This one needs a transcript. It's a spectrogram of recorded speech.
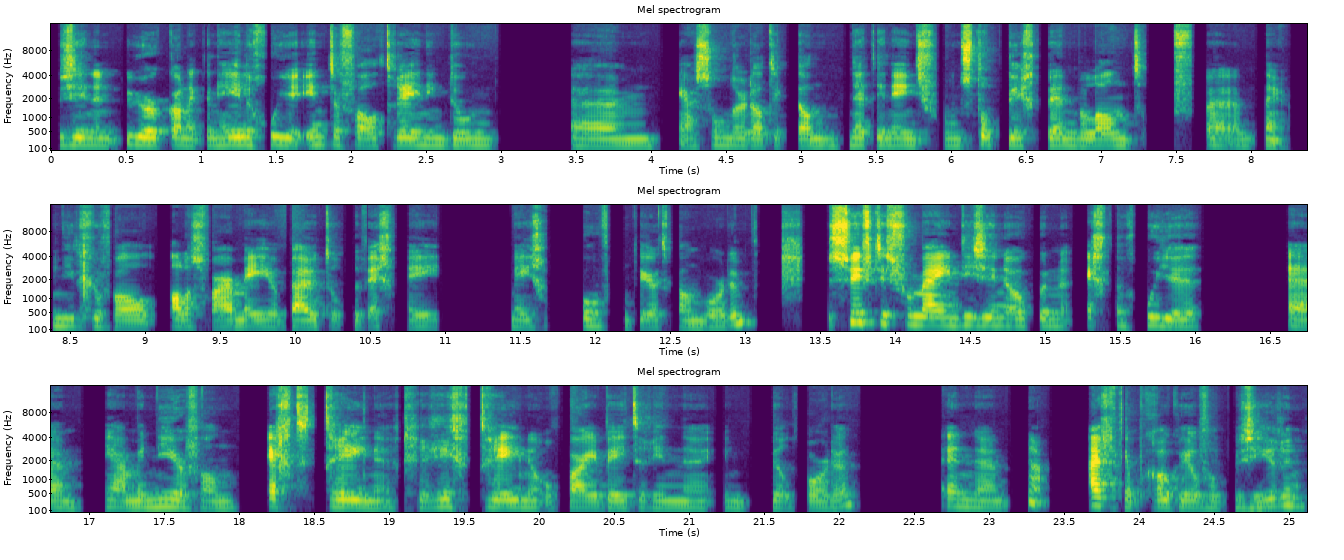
Dus in een uur kan ik een hele goede intervaltraining doen. Um, ja, zonder dat ik dan net ineens voor een stoplicht ben beland. Of nou ja, in ieder geval alles waarmee je buiten op de weg mee, mee geconfronteerd kan worden. Dus Swift is voor mij in die zin ook een, echt een goede ehm, ja, manier van echt trainen. Gericht trainen op waar je beter in, in wilt worden. En uh, nou, eigenlijk heb ik er ook heel veel plezier in.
